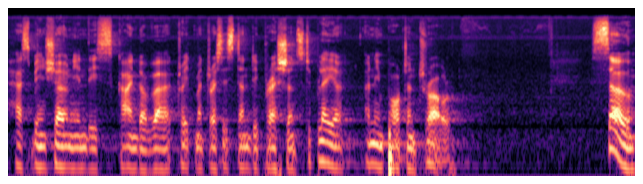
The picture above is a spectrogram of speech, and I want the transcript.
has been shown in this kind of uh, treatment-resistant depressions to play a, an important role. So,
